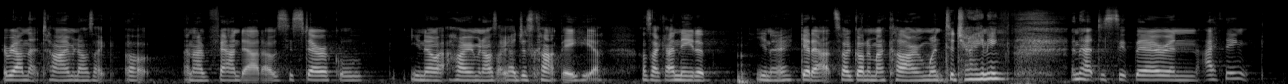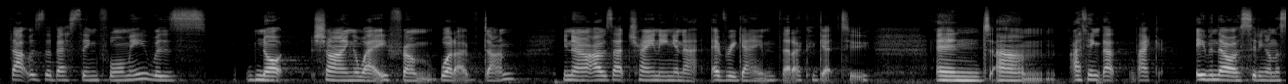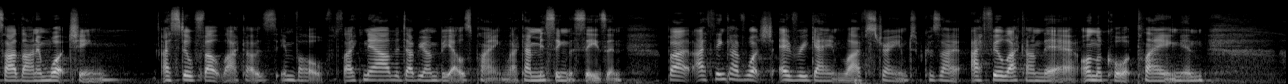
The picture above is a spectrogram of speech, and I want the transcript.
around that time, and I was like, oh, and I found out I was hysterical, you know, at home, and I was like, I just can't be here. I was like, I need to, you know, get out. So I got in my car and went to training, and had to sit there. And I think that was the best thing for me was not shying away from what I've done. You know, I was at training and at every game that I could get to. And um, I think that, like, even though I was sitting on the sideline and watching, I still felt like I was involved. Like now the WNBL is playing, like I'm missing the season. But I think I've watched every game live streamed because I, I feel like I'm there on the court playing. And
